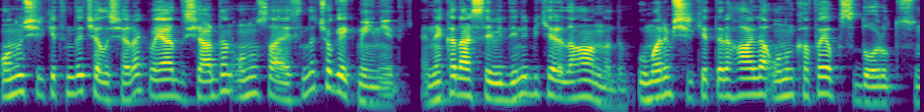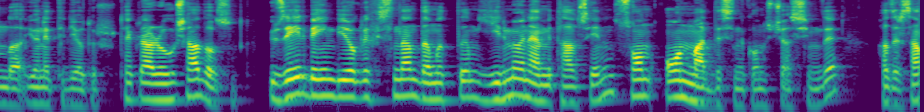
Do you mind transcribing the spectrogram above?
onun şirketinde çalışarak veya dışarıdan onun sayesinde çok ekmeğini yedik. Yani ne kadar sevildiğini bir kere daha anladım. Umarım şirketleri hala onun kafa yapısı doğrultusunda yönetiliyordur. Tekrar ruhu şad olsun. Üzeyir Bey'in biyografisinden damıttığım 20 önemli tavsiyenin son 10 maddesini konuşacağız şimdi. Hazırsan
